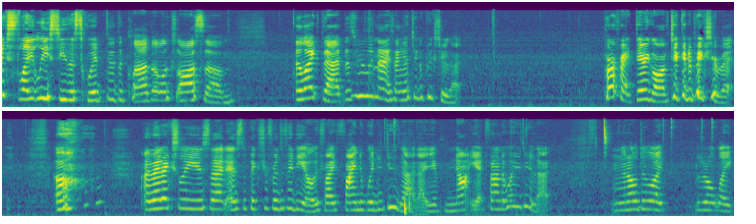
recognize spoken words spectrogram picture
like slightly see the squid through the cloud. That looks awesome. I like that. That's really nice. I'm gonna take a picture of that. Perfect. There you go. I've taken a picture of it. Uh, I might actually use that as the picture for the video if I find a way to do that. I have not yet found a way to do that. And then I'll do like little like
